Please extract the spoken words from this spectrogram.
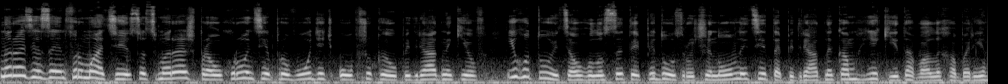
Наразі, за інформацією соцмереж, правоохоронці проводять обшуки у підрядників і готуються оголосити підозру чиновниці та підрядникам, які давали хабарі.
